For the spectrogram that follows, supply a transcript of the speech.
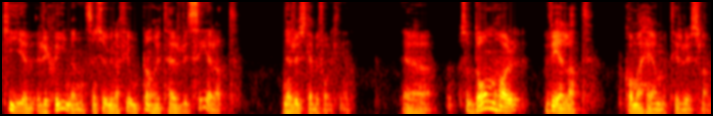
Kiev-regimen sedan 2014 har ju terroriserat den ryska befolkningen. Eh, så de har velat komma hem till Ryssland.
